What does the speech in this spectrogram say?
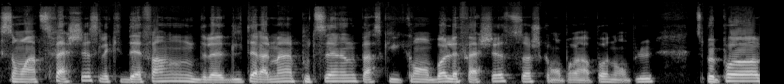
qui sont antifascistes, là, qui défendent là, littéralement Poutine parce qu'il combat le fascisme. Ça, je comprends pas non plus. Tu peux pas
